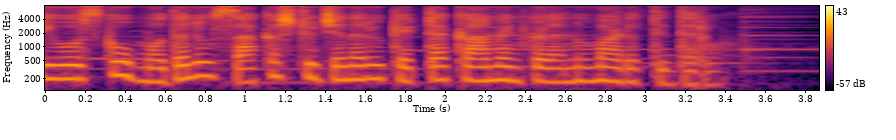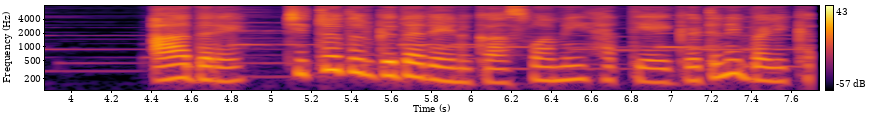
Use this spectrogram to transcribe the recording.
ಡಿವೋರ್ಸ್ಗೂ ಮೊದಲು ಸಾಕಷ್ಟು ಜನರು ಕೆಟ್ಟ ಕಾಮೆಂಟ್ಗಳನ್ನು ಮಾಡುತ್ತಿದ್ದರು. ಆದರೆ ಚಿತ್ರದುರ್ಗದ ರೇಣುಕಾಸ್ವಾಮಿ ಹತ್ಯೆ ಘಟನೆ ಬಳಿಕ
